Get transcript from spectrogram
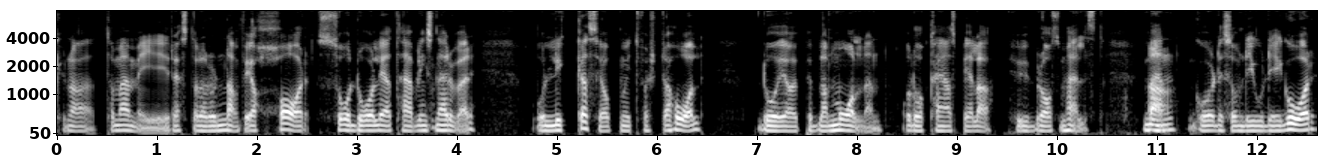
kunna ta med mig i resten av rundan. För jag har så dåliga tävlingsnerver. Och lyckas jag på mitt första hål, då är jag uppe bland molnen och då kan jag spela hur bra som helst. Men Ja. går det som det gjorde igår,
